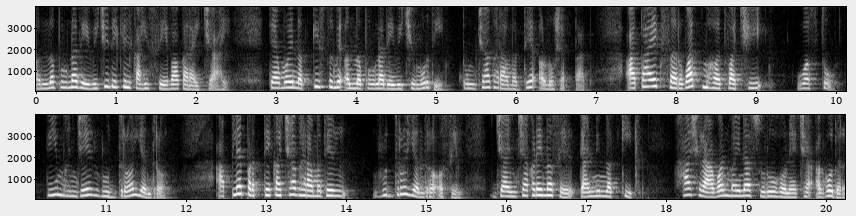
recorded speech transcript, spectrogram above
अन्नपूर्णा देवीची देखील काही सेवा करायची आहे. त्यामुळे नक्कीच तुम्ही अन्नपूर्णा देवीची मूर्ती तुमच्या घरामध्ये आणू शकतात. आता एक सर्वात महत्त्वाची वस्तू ती म्हणजे रुद्रयंत्र आपल्या प्रत्येकाच्या घरामध्ये रुद्रयंत्र असेल. ज्यांच्याकडे नसेल त्यांनी नक्कीच हा श्रावण महिना सुरू होण्याच्या अगोदर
